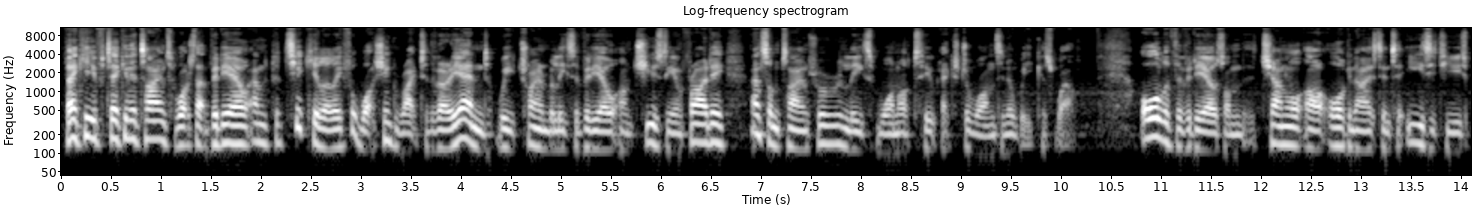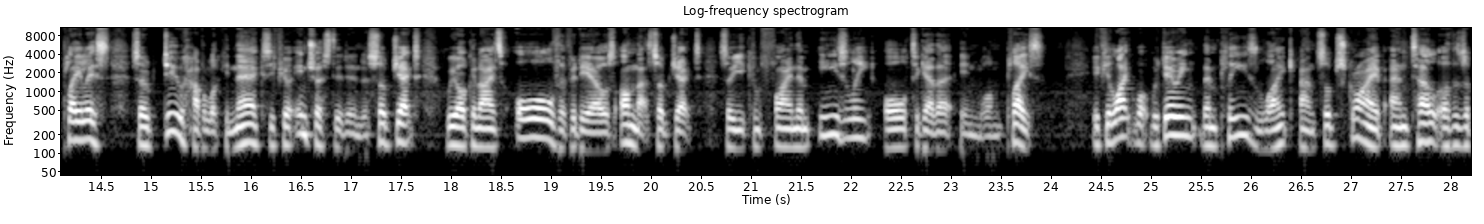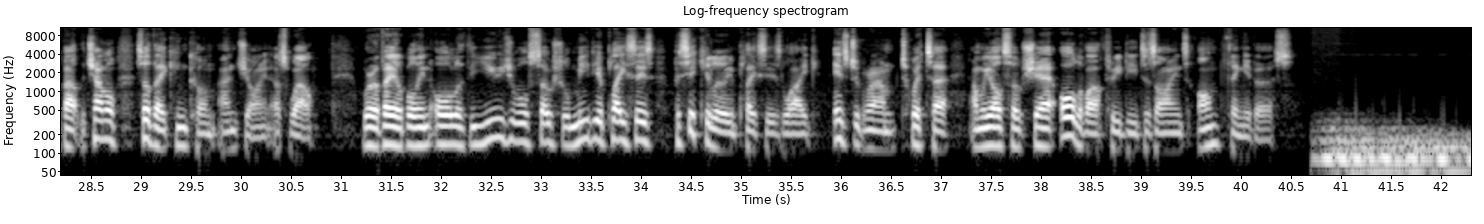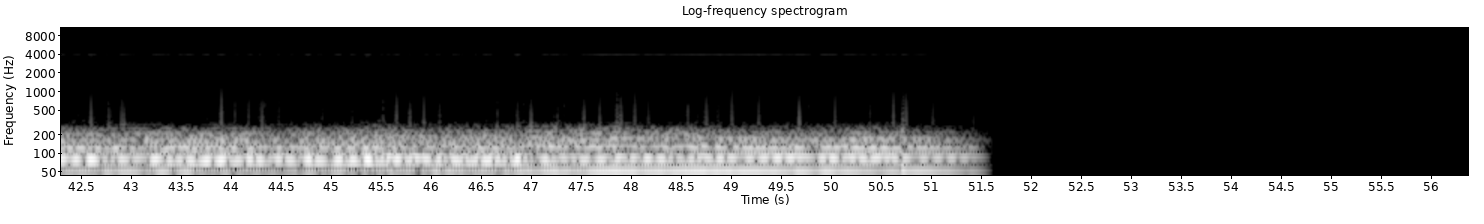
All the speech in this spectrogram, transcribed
Thank you for taking the time to watch that video and particularly for watching right to the very end. We try and release a video on Tuesday and Friday and sometimes we'll release one or two extra ones in a week as well. All of the videos on the channel are organised into easy to use playlists, so do have a look in there because if you're interested in a subject, we organise all the videos on that subject so you can find them easily all together in one place. If you like what we're doing, then please like and subscribe and tell others about the channel so they can come and join as well. We're available in all of the usual social media places, particularly in places like Instagram, Twitter, and we also share all of our 3D designs on Thingiverse.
